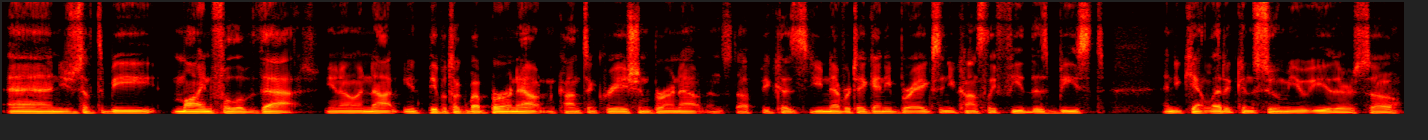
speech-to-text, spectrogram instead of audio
and you just have to be mindful of that. You know, and not you, people talk about burnout and content creation burnout and stuff because you never take any breaks and you constantly feed this beast, and you can't let it consume you either. So.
